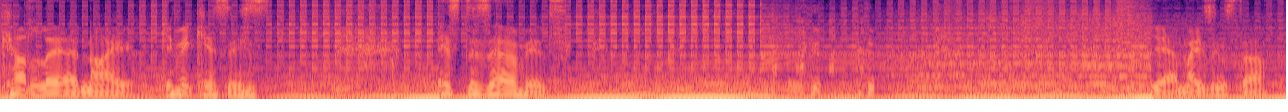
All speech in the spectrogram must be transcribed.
Cuddle it at night, give it kisses. It's deserved. yeah, amazing stuff.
